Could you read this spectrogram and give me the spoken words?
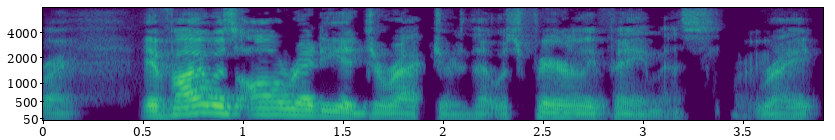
right. if I was already a director that was fairly famous, Right. right,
